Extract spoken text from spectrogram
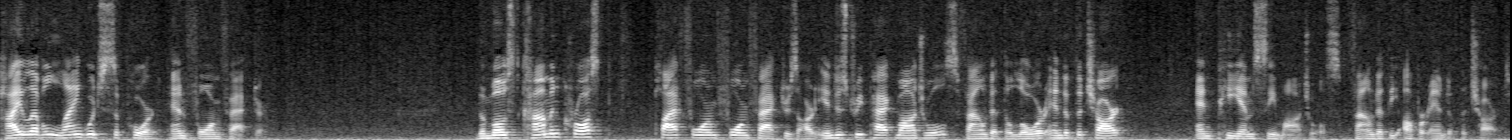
high level language support, and form factor. The most common cross platform form factors are IndustryPack modules found at the lower end of the chart and PMC modules found at the upper end of the chart.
